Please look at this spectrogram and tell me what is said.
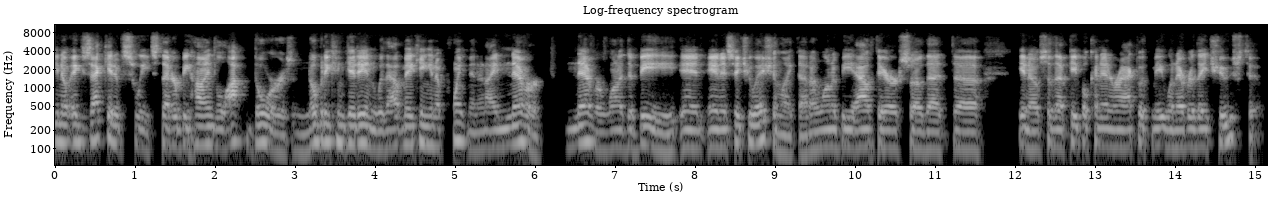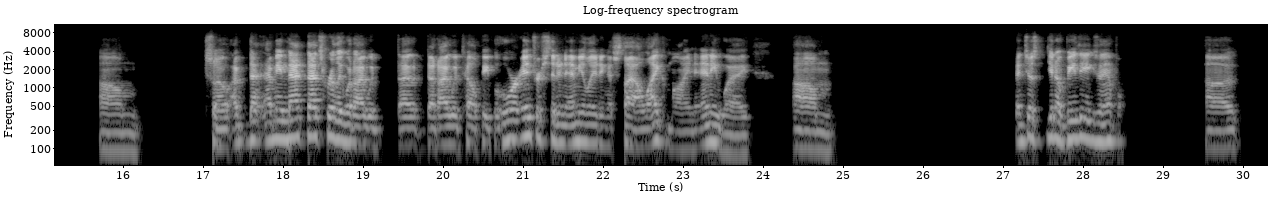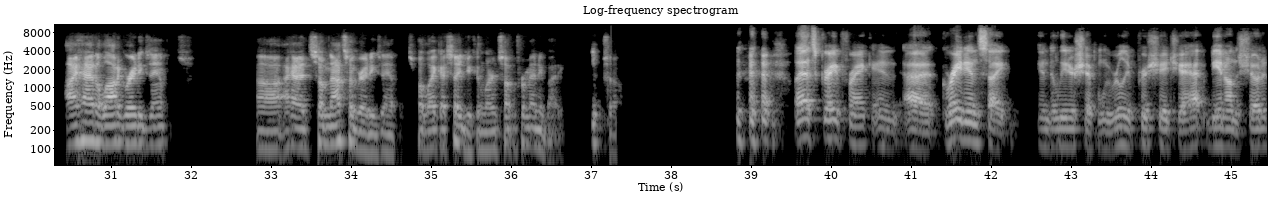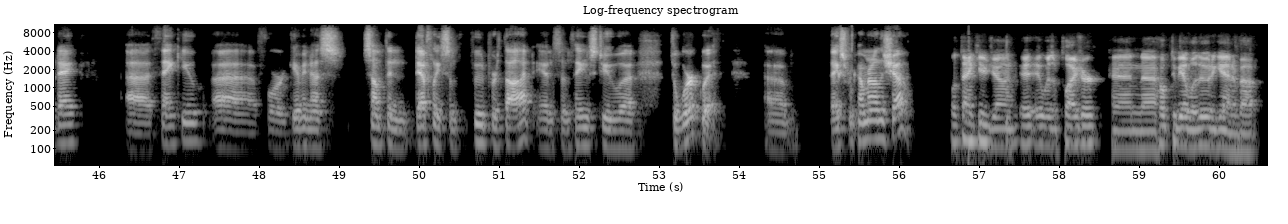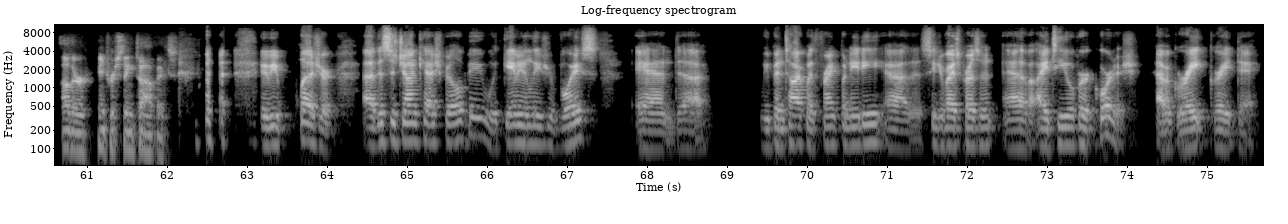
you know, executive suites that are behind locked doors and nobody can get in without making an appointment. And I never, never wanted to be in in a situation like that. I want to be out there so that uh, you know, so that people can interact with me whenever they choose to. Um, so I, that, I mean that that's really what I would that that I would tell people who are interested in emulating a style like mine anyway. Um, and just you know be the example uh, I had a lot of great examples. Uh, I had some not so great examples, but like I said, you can learn something from anybody. So well, that's great, Frank, and uh, great insight into leadership. And we really appreciate you ha- being on the show today. Uh, thank you uh, for giving us something, definitely some food for thought and some things to uh, to work with. Um, thanks for coming on the show. Well, thank you, John. It, it was a pleasure, and uh, hope to be able to do it again about other interesting topics. It'd be a pleasure. Uh, this is John Cash Filippe with Gaming and Leisure Voice, and uh, we've been talking with Frank Bonini, uh, the Senior Vice President of IT over at Cordish. Have a great, great day.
